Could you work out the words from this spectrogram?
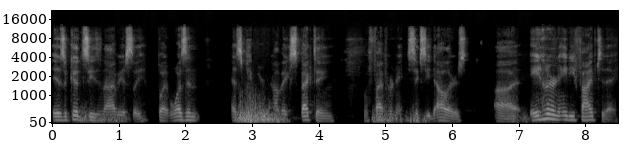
is a good season, obviously, but wasn't as people were probably expecting with $560, uh, 885 today.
